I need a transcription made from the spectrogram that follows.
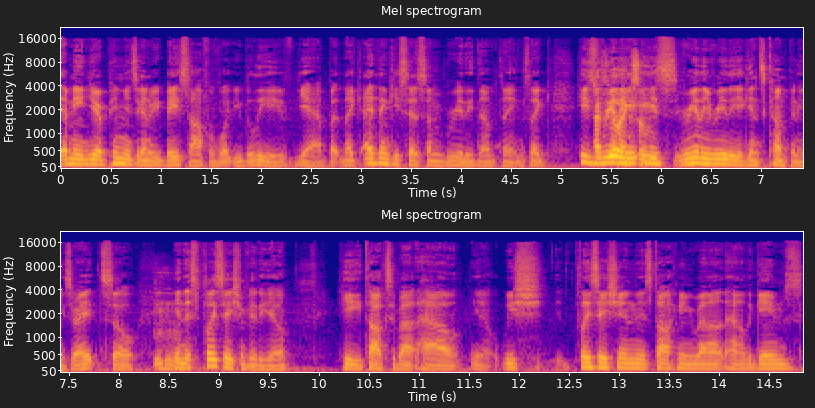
I mean, your opinions are going to be based off of what you believe, yeah. But like, I think he says some really dumb things. Like, he's I really, like some- he's really, really against companies, right? So Mhm. in this PlayStation video, he talks about how you know we sh- PlayStation is talking about how the games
